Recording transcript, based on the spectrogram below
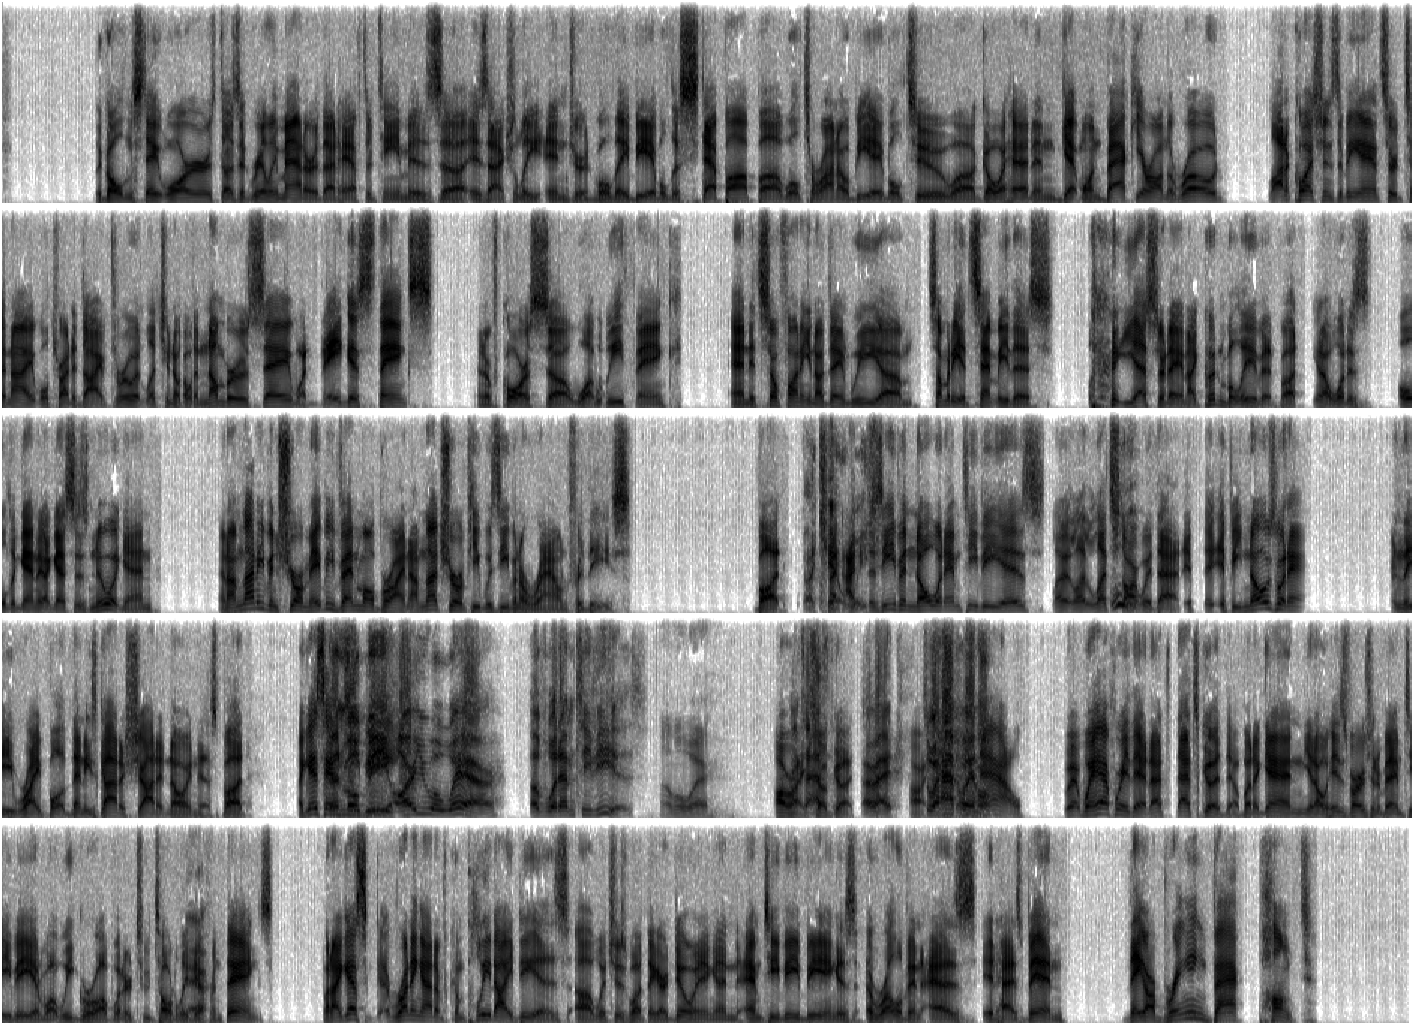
the Golden State Warriors, does it really matter that half the team is uh, is actually injured? Will they be able to step up? Uh, will Toronto be able to go ahead and get one back here on the road? A lot of questions to be answered tonight. We'll try to dive through it, let you know what the numbers say, what Vegas thinks, and of course, uh, what we think. And it's so funny, you know, Dane. We um, somebody had sent me this yesterday, and I couldn't believe it. But you know, what is old again, I guess, is new again. And I'm not even sure. Maybe Venmo Brian. I'm not sure if he was even around for these. But I can't I, wait. does he even know what MTV is? Let, us let, start Ooh. with that. If if he knows what in the right ball, then he's got a shot at knowing this. But I guess Venmo MTV. B, are you aware of what MTV is? I'm aware. all right, so good. All right. All right, So we're halfway home. now. We're, we're halfway there. That's that's good though. But again, you know, his version of MTV and what we grew up with are two totally Fair. different things. But I guess running out of complete ideas, uh, which is what they are doing, and MTV being as irrelevant as it has been, they are bringing back Punk'd,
